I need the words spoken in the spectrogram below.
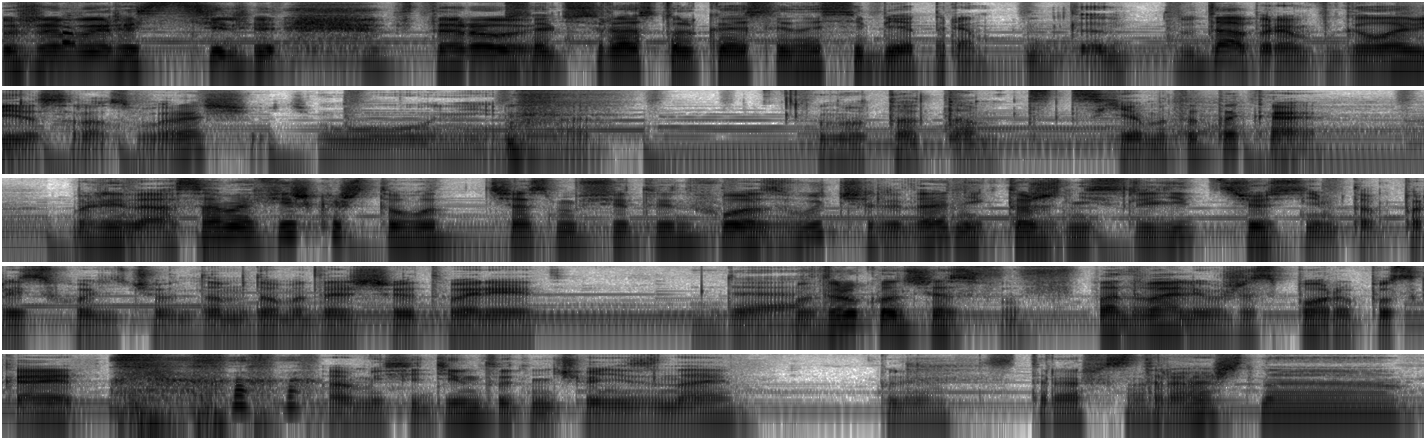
Уже- вырастили. В Второе. следующий раз только если на себе прям. Да, Да, прям в голове сразу выращивать. О, не, не надо. Ну, та, там схема-то такая. Блин, а самая фишка, что вот сейчас мы всю эту инфу озвучили, да, никто же не следит, что с ним там происходит, что он там дома дальше вытворяет. Да. Вдруг он сейчас в подвале уже споры пускает, а мы сидим тут, ничего не знаем. Блин, страшно. Страшно.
